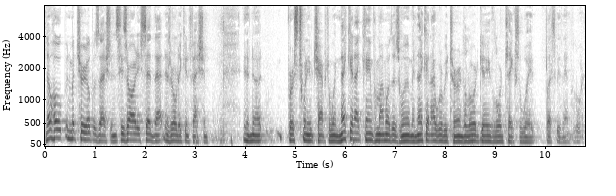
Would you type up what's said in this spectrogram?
No hope in material possessions. He's already said that in his early confession. In uh, verse 20 of chapter 1 Naked I came from my mother's womb, and naked I will return. The Lord gave, the Lord takes away. Blessed be the name of the Lord.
